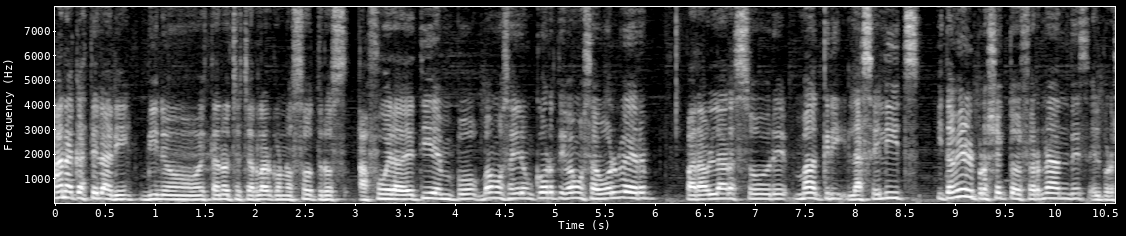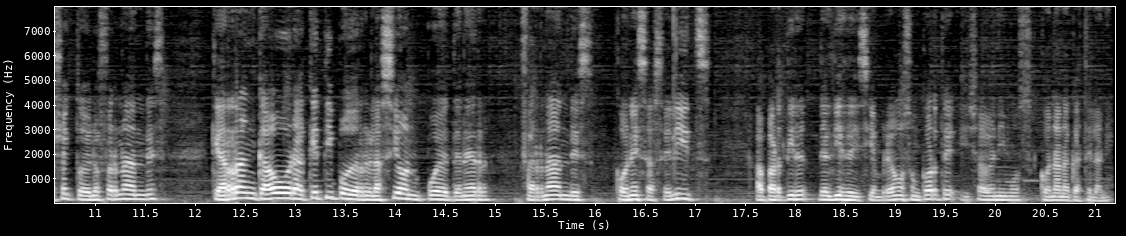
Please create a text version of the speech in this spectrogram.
Ana Castellani vino esta noche a charlar con nosotros afuera de tiempo. Vamos a ir a un corte y vamos a volver para hablar sobre Macri, las elites y también el proyecto de Fernández, el proyecto de los Fernández, que arranca ahora, qué tipo de relación puede tener Fernández con esas elites a partir del 10 de diciembre. Vamos a un corte y ya venimos con Ana Castellani.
